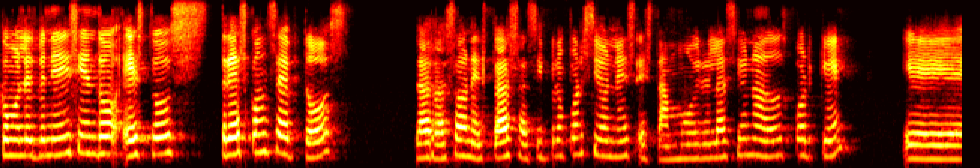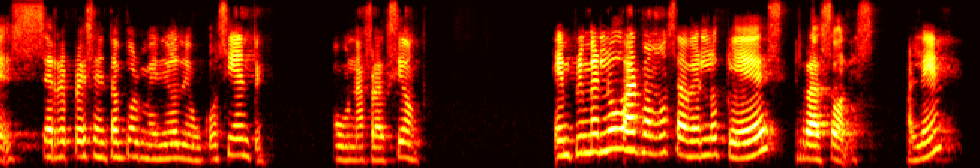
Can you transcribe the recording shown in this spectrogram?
como les venía diciendo, estos tres conceptos, las razones, tasas y proporciones, están muy relacionados porque eh, se representan por medio de un cociente o una fracción. En primer lugar, vamos a ver lo que es razones, ¿vale?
